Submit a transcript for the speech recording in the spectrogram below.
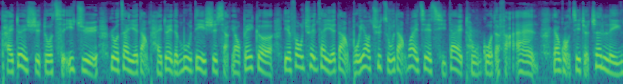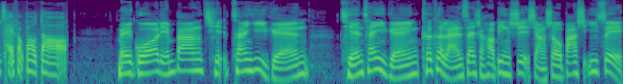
排队是多此一举。若在野党排队的目的是想要背个，也奉劝在野党不要去阻挡外界期待通过的法案。央广记者郑玲采访报道。美国联邦前参议员。前参议员科克兰三十号病逝，享受八十一岁。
